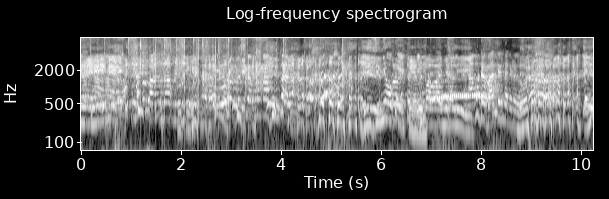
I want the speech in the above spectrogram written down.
oke. Mantap ini. Introduksi yang mengagumkan. Oke. Ini bawa nyali. Aku udah batin tadi. Mas. ini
